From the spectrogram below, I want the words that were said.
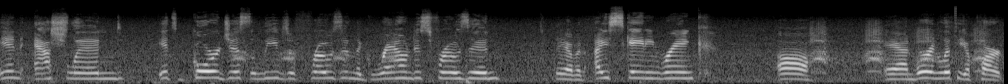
in Ashland. It's gorgeous. The leaves are frozen. The ground is frozen. They have an ice skating rink. Oh, and we're in Lithia Park.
